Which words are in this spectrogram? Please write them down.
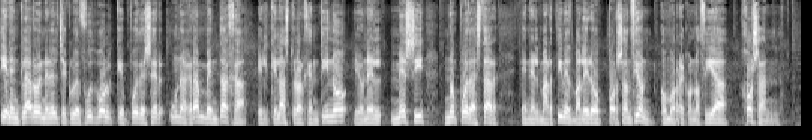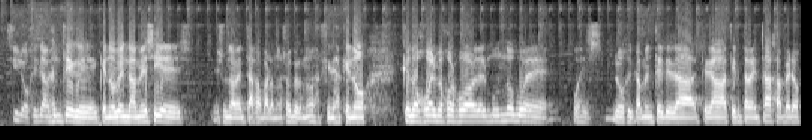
Tienen claro en el Elche Club de Fútbol que puede ser una gran ventaja el que el astro argentino, Lionel Messi, no pueda estar en el Martínez Valero por sanción, como reconocía Josan. Sí, lógicamente que, que no venga Messi es, es una ventaja para nosotros, ¿no? Al final que no, que no juegue el mejor jugador del mundo, pues, pues lógicamente te da, te da cierta ventaja, pero,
